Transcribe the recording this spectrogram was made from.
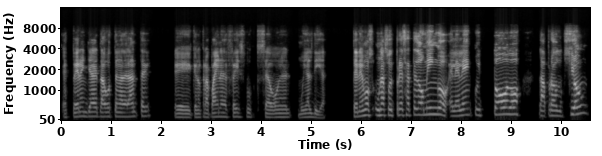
Esperen ya desde agosto en adelante eh, que nuestra página de Facebook se pone muy al día. Tenemos una sorpresa este domingo. El elenco y toda la producción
